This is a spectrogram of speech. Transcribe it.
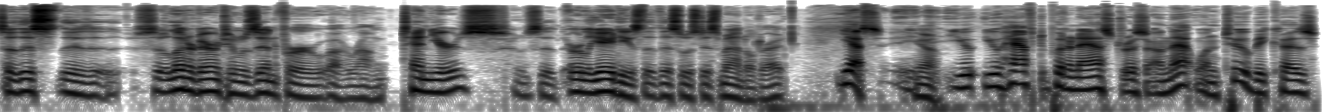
So this the so Leonard Arrington was in for what, around ten years. It was the early '80s that this was dismantled, right? Yes. Yeah. You you have to put an asterisk on that one too because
